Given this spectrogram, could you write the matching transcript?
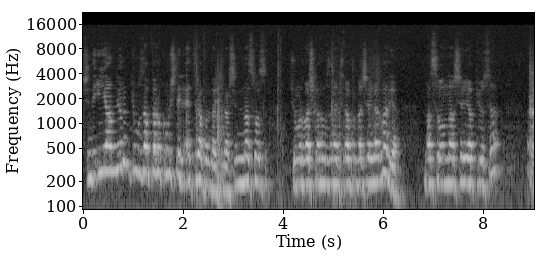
şimdi iyi anlıyorum ki Muzaffer Okumuş değil. Etrafındakiler. Şimdi nasıl olsun Cumhurbaşkanımızın etrafında şeyler var ya nasıl onlar şey yapıyorsa e,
